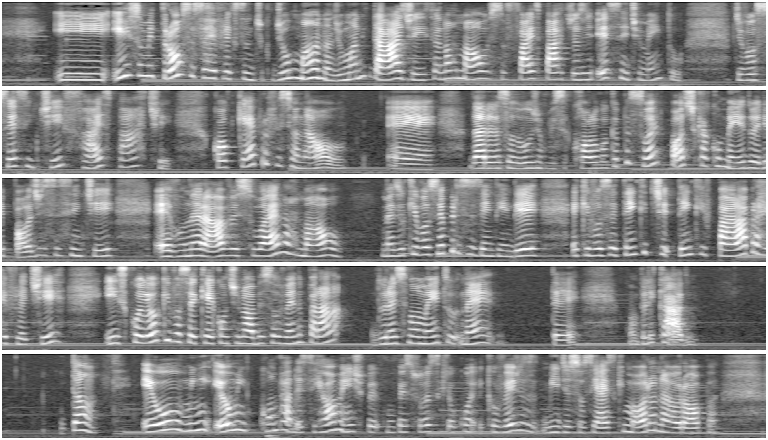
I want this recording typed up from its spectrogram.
E isso me trouxe essa reflexão de, de humana, de humanidade. Isso é normal, isso faz parte. Esse sentimento de você sentir faz parte. Qualquer profissional é, da área da saúde, um psicólogo, qualquer pessoa, ele pode ficar com medo, ele pode se sentir é, vulnerável, isso é normal. Mas o que você precisa entender é que você tem que, te, tem que parar para refletir e escolher o que você quer continuar absorvendo para, durante esse momento, né, até complicado. Então, eu me, eu me compadeci realmente com pessoas que eu, que eu vejo mídias sociais que moram na Europa,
